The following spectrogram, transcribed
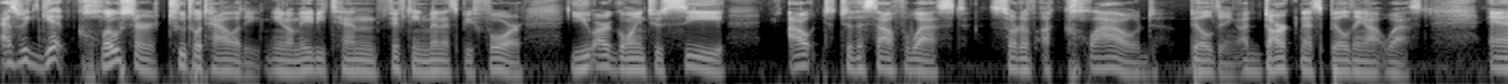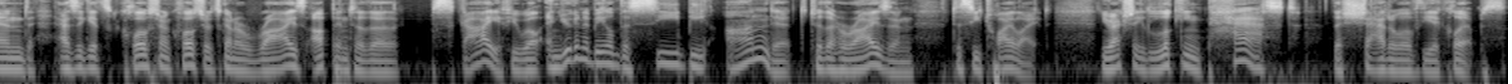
as we get closer to totality, you know, maybe 10, 15 minutes before, you are going to see out to the southwest sort of a cloud building, a darkness building out west. And as it gets closer and closer, it's going to rise up into the sky, if you will, and you're going to be able to see beyond it to the horizon to see twilight. You're actually looking past the shadow of the eclipse.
